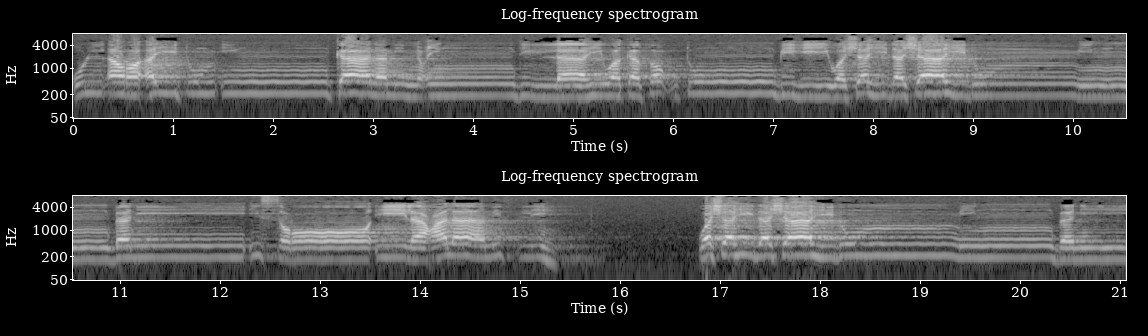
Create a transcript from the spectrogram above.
قل أرأيتم إن كان من عند الله وكفرتم به وشهد شاهد من بني إسرائيل على مثله وشهد شاهد من بني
